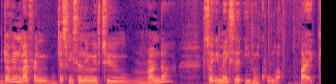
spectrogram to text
Doreen, my friend, just recently moved to Rwanda, so it makes it even cooler. Like,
